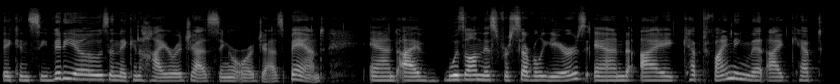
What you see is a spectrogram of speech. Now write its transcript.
They can see videos and they can hire a jazz singer or a jazz band. And I was on this for several years, and I kept finding that I kept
